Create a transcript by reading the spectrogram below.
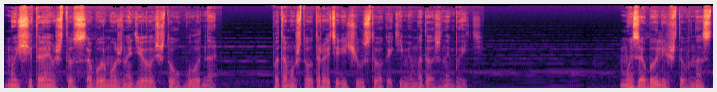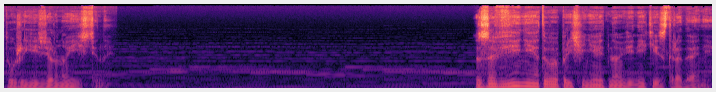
Мы считаем, что с собой можно делать что угодно, потому что утратили чувства, какими мы должны быть. Мы забыли, что в нас тоже есть зерно истины. Забвение этого причиняет нам великие страдания.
